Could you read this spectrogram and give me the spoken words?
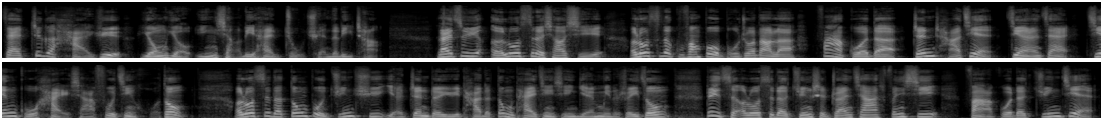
在这个海域拥有影响力和主权的立场。来自于俄罗斯的消息，俄罗斯的国防部捕捉到了法国的侦察舰竟然在尖谷海峡附近活动，俄罗斯的东部军区也正对于它的动态进行严密的追踪。对此，俄罗斯的军事专家分析，法国的军舰。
